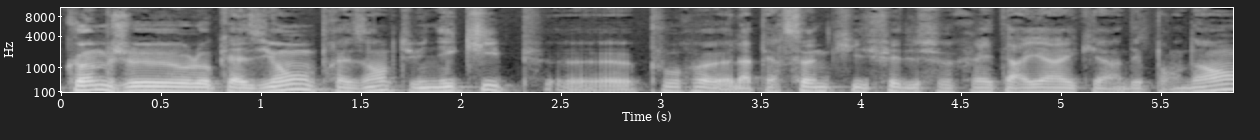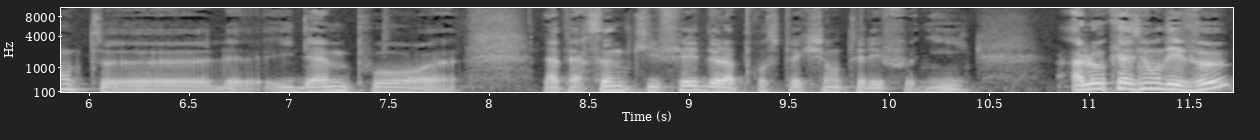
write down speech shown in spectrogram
Comme je, à l'occasion, présente une équipe euh, pour euh, la personne qui fait du secrétariat et qui est indépendante, euh, le, idem pour euh, la personne qui fait de la prospection téléphonique. À l'occasion des vœux,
